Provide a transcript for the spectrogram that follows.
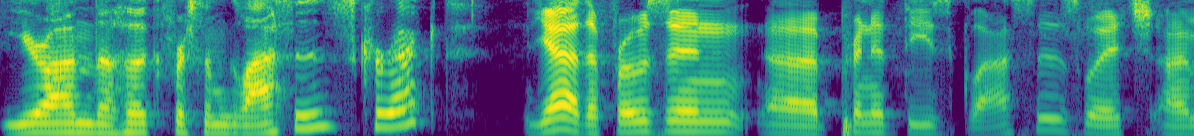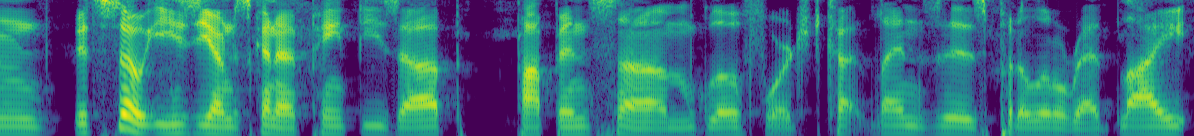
you're on the hook for some glasses, correct? Yeah, the Frozen uh, printed these glasses, which I'm. It's so easy. I'm just gonna paint these up, pop in some glow forged cut lenses, put a little red light,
